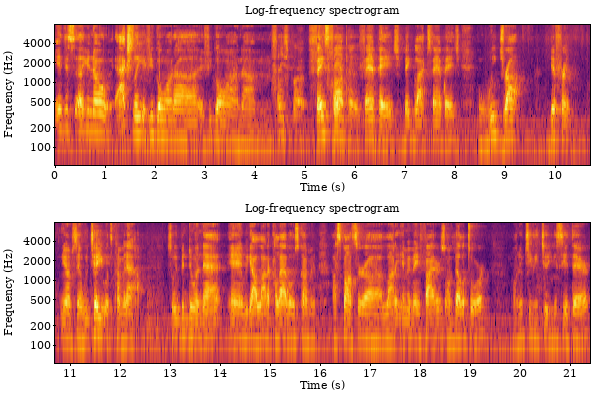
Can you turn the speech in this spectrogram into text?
It just uh, you know actually if you go on uh, if you go on um, Facebook. Facebook Fan page. fan page, Big Blacks fan page, we drop different. You know what I'm saying? We tell you what's coming out. So we've been doing that, and we got a lot of collabos coming. I sponsor uh, a lot of MMA fighters on Bellator, on MTV2. You can see it there.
